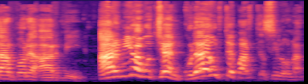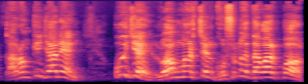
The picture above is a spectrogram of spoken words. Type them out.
তারপরে আর্মি। আর্মিও বুঝছেন কুলায় উঠতে পারতেছিল না। কারণ কি জানেন? ওই যে লং মার্চের ঘোষণা দেওয়ার পর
